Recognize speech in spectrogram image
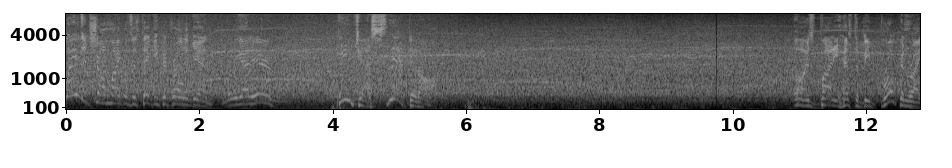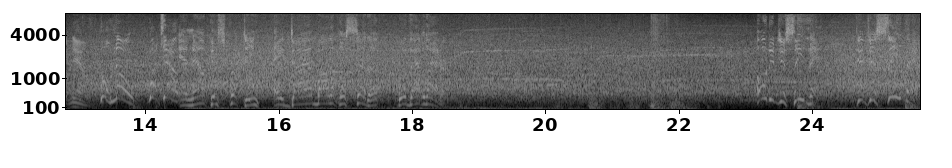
way that Shawn Michaels is taking control again. What do we got here? He just snapped it off. Oh, his body has to be broken right now. Oh, no. Watch out. And now constructing a diabolical setup with that ladder. Oh, did you see that? Did you see that?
